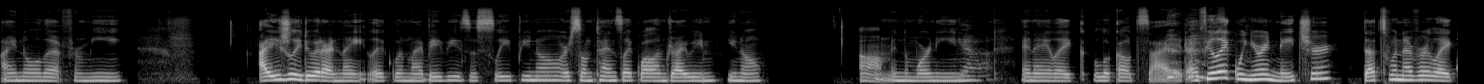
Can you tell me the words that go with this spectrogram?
i know that for me i usually do it at night like when my Mhm. baby is asleep you know or sometimes like while i'm driving you know um in the morning Yeah. and i like look outside i feel like when you're in nature that's whenever like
